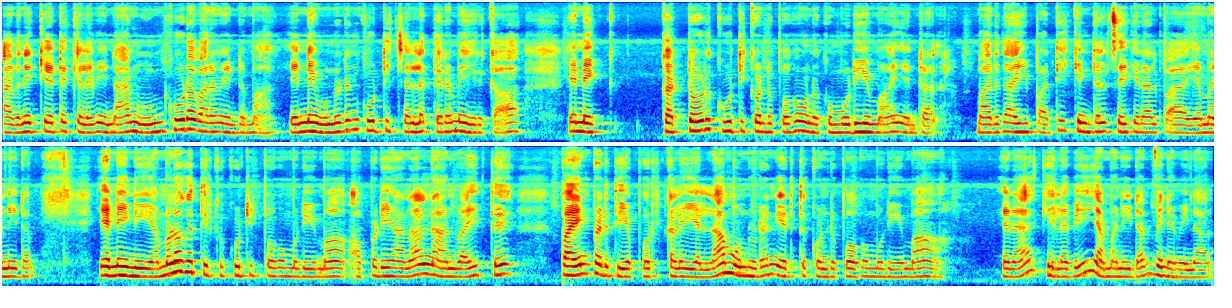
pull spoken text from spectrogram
அதனை கேட்ட கிழவி நான் உன் கூட வர வேண்டுமா? என்னை உன்னுடன் கூட்டிச் செல்ல திறமை இருக்கா? என்னை கட்டோடு கூட்டி கொண்டு போக உனக்கு முடியுமா? என்றாள். மருதாயி பாட்டி கிண்டல் செய்கிறாள் ப யமனிடம். என்னை நீ யமலோகத்திற்கு கூட்டிட்டு போக முடியுமா? அப்படியானால் நான் வைத்து பயன்படுத்திய பொருட்களை எல்லாம் உன்னுடன் எடுத்துக்கொண்டு போக முடியுமா? என கிழவி யமனிடம் வினவினாள்.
